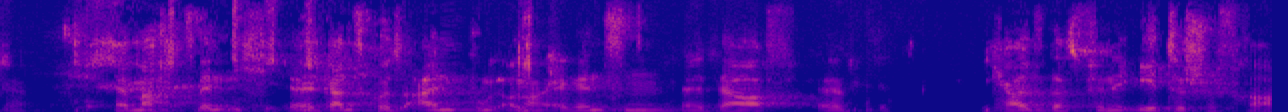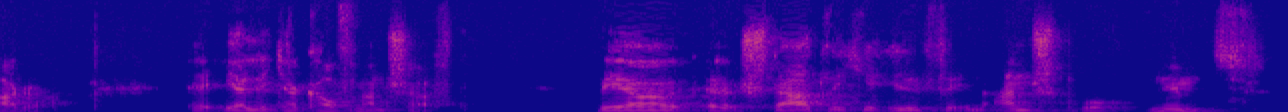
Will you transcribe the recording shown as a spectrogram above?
Ja. Herr Macht, wenn ich äh, ganz kurz einen Punkt auch noch ergänzen äh, darf. Äh, ich halte das für eine ethische Frage ehrlicher Kaufmannschaft. Wer staatliche Hilfe in Anspruch nimmt,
